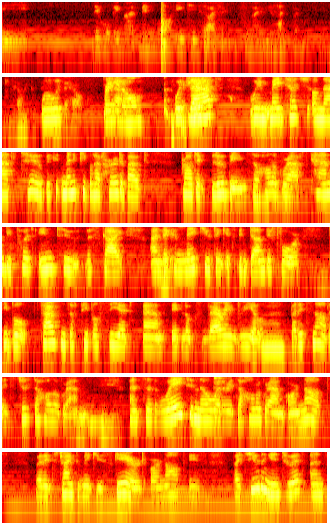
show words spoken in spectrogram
there will be many more ET sightings and alien Yeah. things coming Well, with- to help. Bring it on. With that, we may touch on that too, because many people have heard about Project Bluebeam. So holographs can be put into the sky, and they can make you think it's been done before. People, thousands of people see it, and it looks very real, Mm. but it's not. It's just a hologram. And so the way to know whether it's a hologram or not, whether it's trying to make you scared or not, is by tuning into it and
